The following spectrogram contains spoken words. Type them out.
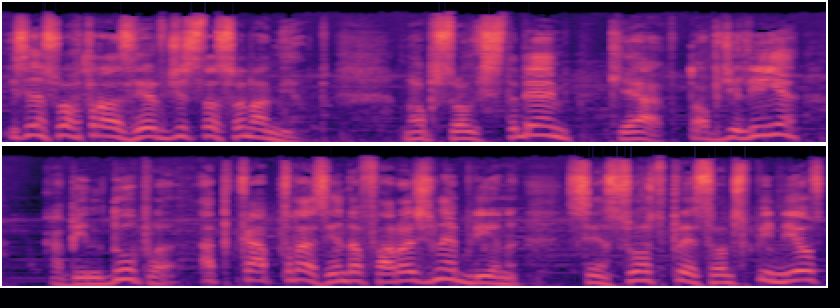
e sensor traseiro de estacionamento. Na opção Extreme, que é a top de linha, cabine dupla, a picape trazendo a faróis de neblina, sensor de pressão dos pneus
